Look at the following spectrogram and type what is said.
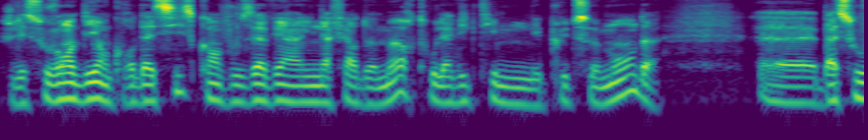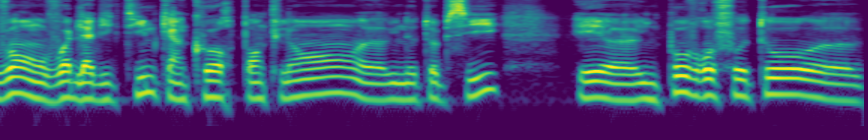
je l'ai souvent dit en cour d'assises, quand vous avez une affaire de meurtre où la victime n'est plus de ce monde, euh, bah souvent on voit de la victime qu'un corps pantelant, euh, une autopsie, et euh, une pauvre photo euh,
